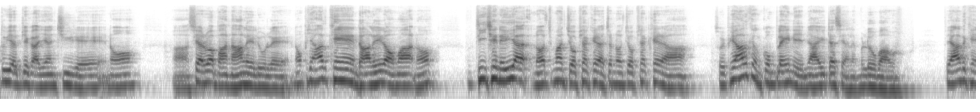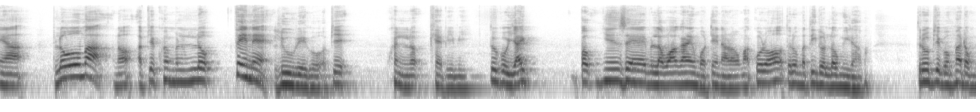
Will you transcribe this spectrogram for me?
သူ့ရဲ့အပြစ်ကအရန်ကြီးတယ်နော်အာဆရာတို့ကဘာနားလဲလို့လဲနော်ဘုရားသခင်ဒါလေးတော်မှနော်ဒီချိန်လေးကနော်ကျွန်မကြော်ဖြတ်ခဲ့တာကျွန်တော်ကြော်ဖြတ်ခဲ့တာ ဆိုပြီးဘုရားသခင် complain တွေအများကြီးတက်ဆရာလည်းမလိုပါဘူးဘုရားသခင်ကဘလို့မှเนาะအပြစ်ခွင့်မလွတ်သင့်တဲ့လူတွေကိုအပြစ်ခွင့်လွတ်ခဲ့ပြီးပြီသူ့ကိုရိုက်ပုတ်ညင်းဆဲလဝါကိုင်းပေါ်တင်တာတော့မှကိုတော့သူတို့မသိလို့လုံးမိတာပါသူတို့ပြစ်ကိုမှတ်တော်မ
